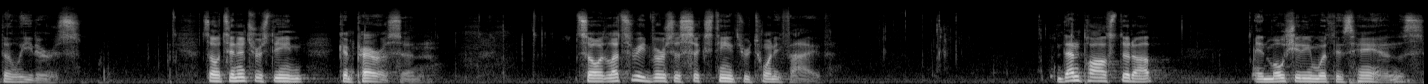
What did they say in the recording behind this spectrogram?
the leaders. So it's an interesting comparison. So let's read verses 16 through 25. Then Paul stood up and motioning with his hands,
